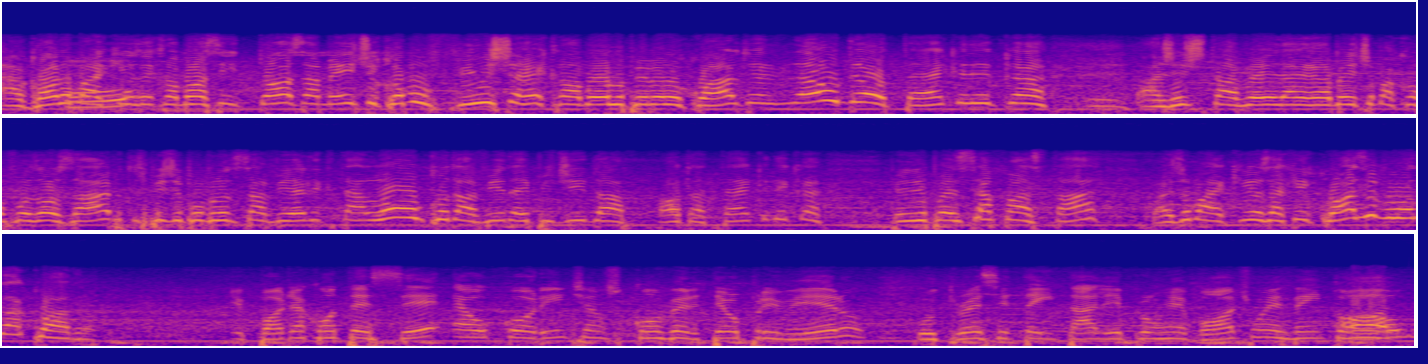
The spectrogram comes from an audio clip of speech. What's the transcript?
Agora o Ou- Marquinhos reclamou assintosamente como o Fischer reclamou no primeiro quarto, ele não deu técnica. A gente tá vendo aí realmente uma confusão os árbitros, pediu pro Bruno Saviani que tá louco da vida aí pedindo a falta técnica, pediu pra ele se afastar, mas o Marquinhos aqui quase voou na quadra. O que pode acontecer é o Corinthians converter o primeiro, o Tracy tentar ali para um rebote, um eventual.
